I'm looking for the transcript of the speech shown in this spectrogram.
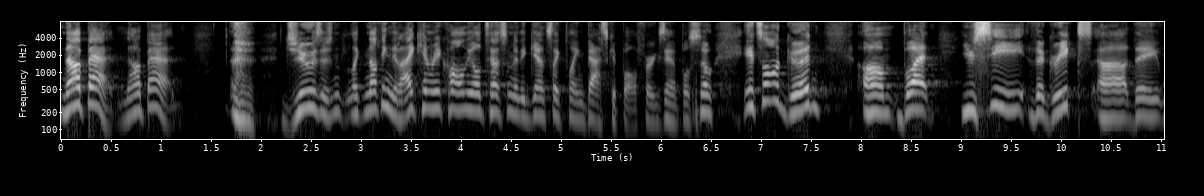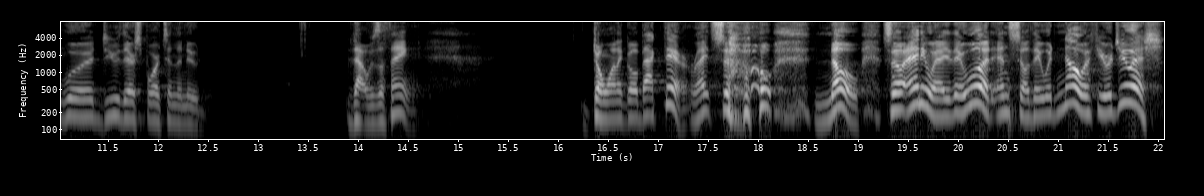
not bad, not bad. Jews, there's like nothing that I can recall in the Old Testament against like playing basketball, for example. So it's all good. Um, but you see, the Greeks, uh, they would do their sports in the nude. That was a thing don't want to go back there, right? So, no. So anyway, they would, and so they would know if you were Jewish.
